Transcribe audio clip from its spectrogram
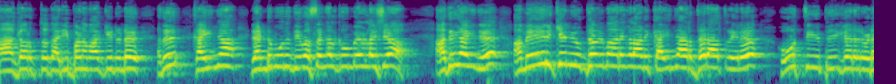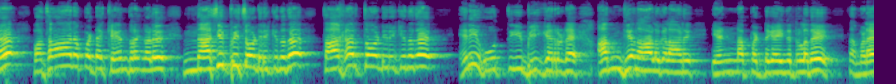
തകർത്ത് തരിപ്പണമാക്കിയിട്ടുണ്ട്. അത് കഴിഞ്ഞ രണ്ട് മൂന്ന് ദിവസങ്ങൾക്ക് മുമ്പേ ഉള്ള വിഷയ അത് കഴിഞ്ഞ് അമേരിക്കൻ യുദ്ധവിമാനങ്ങളാണ് കഴിഞ്ഞ അർദ്ധരാത്രിയിൽ ഹൂത്തി ഭീകരരുടെ പ്രധാനപ്പെട്ട കേന്ദ്രങ്ങൾ നശിപ്പിച്ചുകൊണ്ടിരിക്കുന്നത് തകർത്തോണ്ടിരിക്കുന്നത്. ഇനി ഹൂത്തി ഭീകരരുടെ അന്ത്യനാളുകളാണ് എണ്ണപ്പെട്ട് കഴിഞ്ഞിട്ടുള്ളത്. നമ്മുടെ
